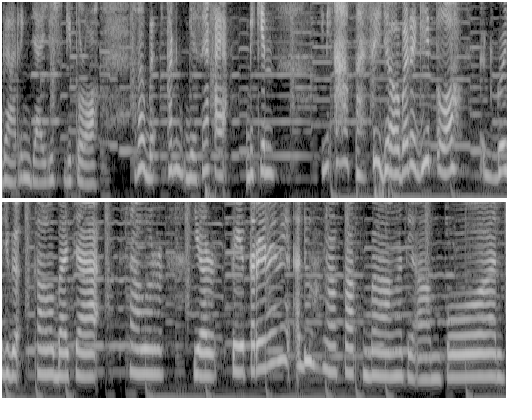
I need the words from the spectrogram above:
garing jayus gitu loh. Atau kan biasanya kayak bikin ini apa sih jawabannya gitu loh. Gue juga kalau baca sahur your Twitter ini nih, aduh ngakak banget ya ampun.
